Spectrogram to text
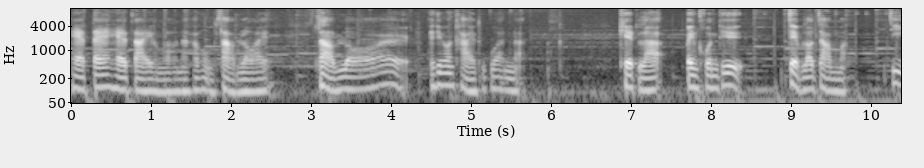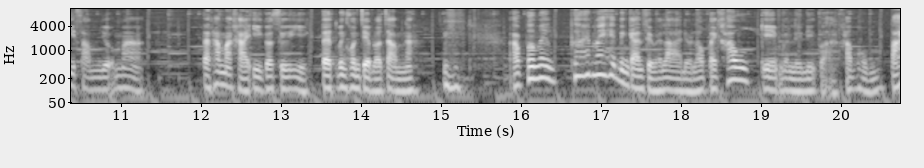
แฮแต้แฮใจของเรานะครับผมสามร้อยสามร้อยไอที่มันขายทุกวันอะเข็ดละ เป็นคนที่เจ็บแล้วจำอะจี้ซ้ำเยอะมาก แต่ถ้ามาขายอีกก็ซื้ออีก แต่เป็นคนเจ็บแล้วจำนะเอาเพื่อไม่เพื่อให้ไม่ให้เป็นการเสียเวลา เดี๋ยวเราไปเข้าเกมกันเลยดีกว่าครับผมไปะ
